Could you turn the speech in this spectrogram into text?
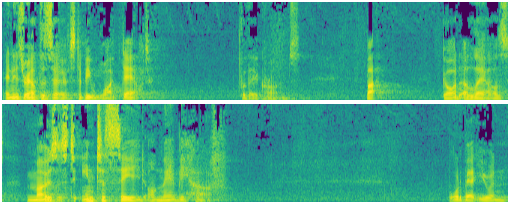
And Israel deserves to be wiped out for their crimes. God allows Moses to intercede on their behalf. But what about you and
